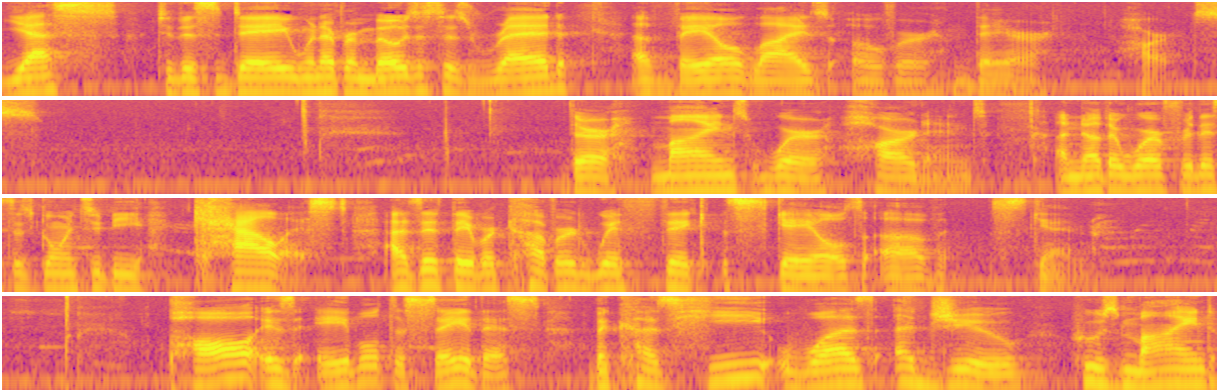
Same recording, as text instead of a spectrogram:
Yes, to this day, whenever Moses is read, a veil lies over their hearts their minds were hardened. Another word for this is going to be calloused, as if they were covered with thick scales of skin. Paul is able to say this because he was a Jew whose mind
